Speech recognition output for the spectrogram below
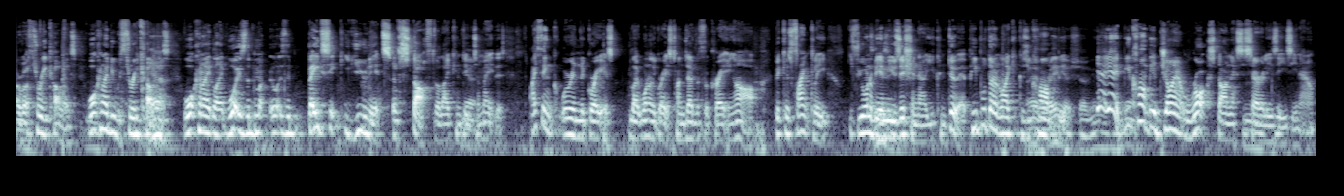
I've got three colors. What can I do with three colors? Yeah. What can I like? What is the what is the basic units of stuff that I can do Yeah. to make this? I think we're in the greatest, like one of the greatest times ever for creating art. Because frankly, if you want to be a musician now, you can do it. People don't like it because you I can't radio be. show, Yeah, yeah. You can't be a giant rock star necessarily mm. as easy now.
